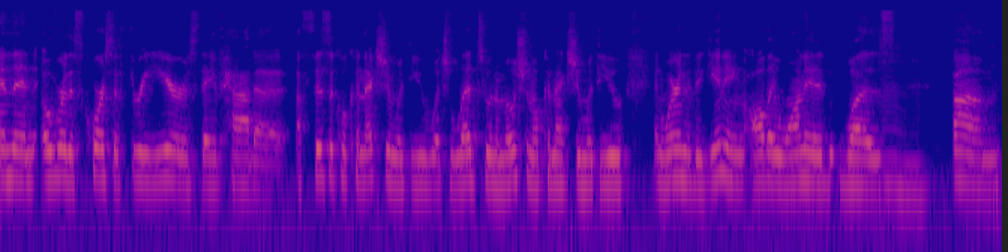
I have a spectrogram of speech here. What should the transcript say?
And then over this course of three years, they've had a, a physical connection with you, which led to an emotional connection with you. And where in the beginning, all they wanted was Mm. um,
